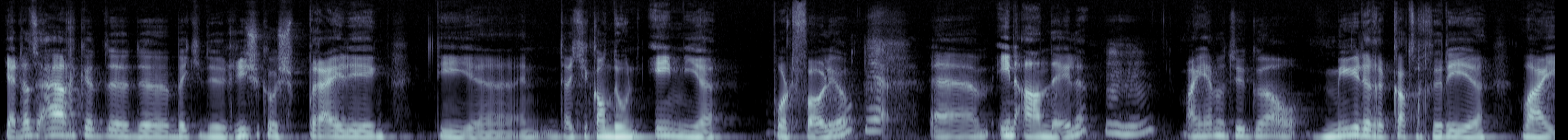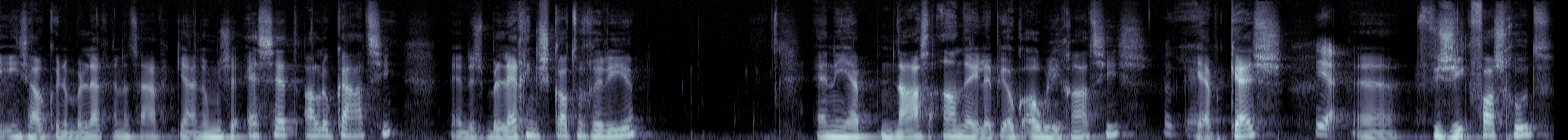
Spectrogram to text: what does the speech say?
ja, dat is eigenlijk het, de, de, beetje de risicospreiding die, eh, en dat je kan doen in je portfolio, Ja. ehm, in aandelen. Mhm. Maar je hebt natuurlijk wel meerdere categorieën waar je in zou kunnen beleggen. En dat is eigenlijk, ja, noemen ze asset allocatie. En dus beleggingscategorieën. En je hebt naast aandelen heb je ook obligaties. Je hebt cash, Ja. eh, fysiek vastgoed,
